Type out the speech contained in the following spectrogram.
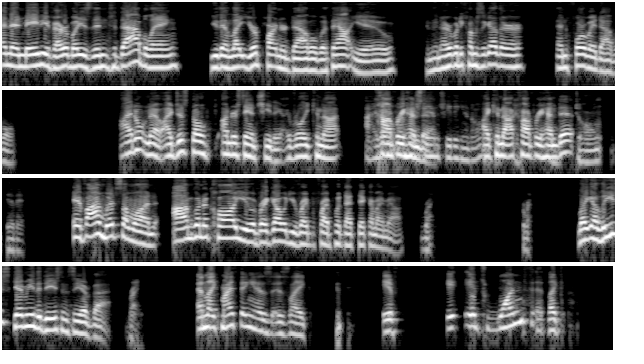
And then maybe if everybody's into dabbling, you then let your partner dabble without you, and then everybody comes together and four way dabble. I don't know. I just don't understand cheating. I really cannot. I don't Comprehend it. understand cheating at all. I cannot comprehend I it. Don't get it. If I'm with someone, I'm going to call you and break out with you right before I put that dick in my mouth. Right. Correct. Like at least give me the decency of that. Right. And like my thing is is like if it, it's one th- like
